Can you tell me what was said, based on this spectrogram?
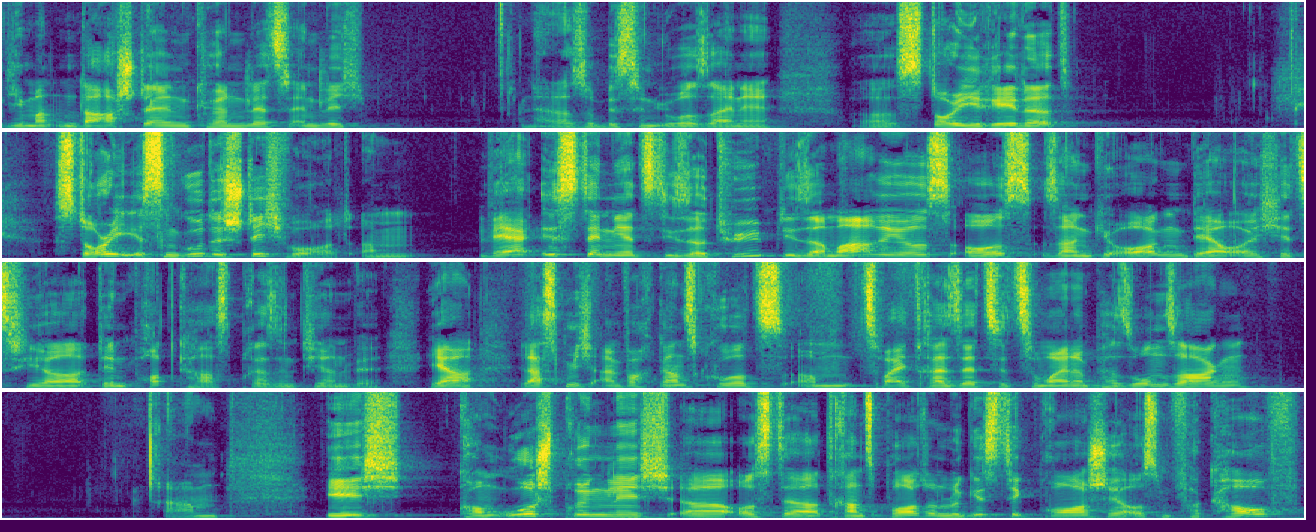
jemanden darstellen können letztendlich, der da so ein bisschen über seine äh, Story redet. Story ist ein gutes Stichwort. Wer ist denn jetzt dieser Typ, dieser Marius aus St. Georgen, der euch jetzt hier den Podcast präsentieren will? Ja, lasst mich einfach ganz kurz ähm, zwei, drei Sätze zu meiner Person sagen. Ähm, ich komme ursprünglich äh, aus der Transport- und Logistikbranche, aus dem Verkauf,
